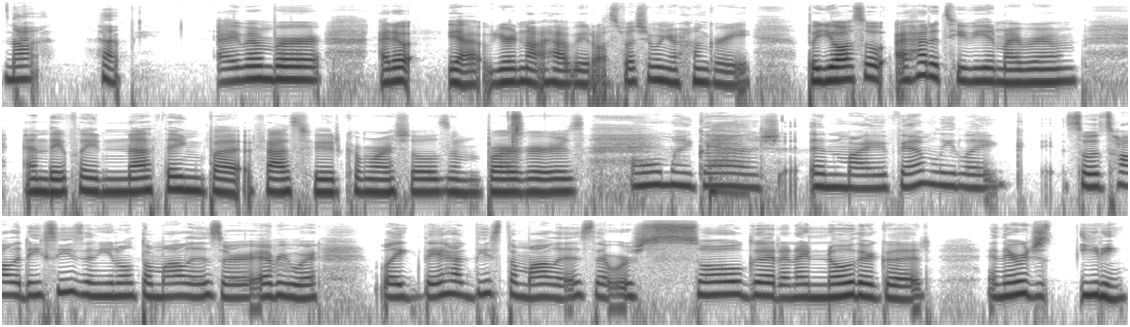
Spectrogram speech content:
not happy. I remember I don't yeah, you're not happy at all, especially when you're hungry. But you also I had a TV in my room and they played nothing but fast food commercials and burgers. Oh my gosh. And my family like so it's holiday season, you know, tamales are everywhere. Like they had these tamales that were so good and I know they're good. And they were just eating.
